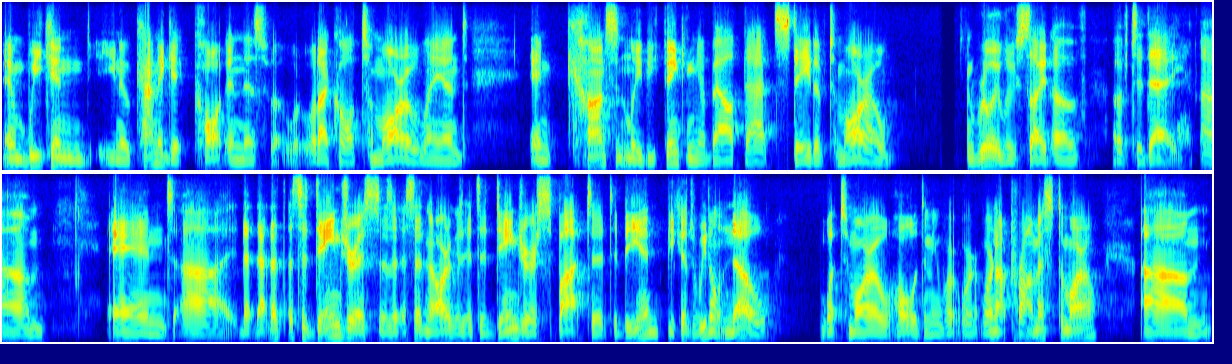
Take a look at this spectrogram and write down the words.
and we can, you know, kind of get caught in this what I call tomorrow land, and constantly be thinking about that state of tomorrow, and really lose sight of of today. Um, and uh, that, that, that's a dangerous, as I said in the article, it's a dangerous spot to to be in because we don't know what tomorrow holds. I mean, we're we're, we're not promised tomorrow, um,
